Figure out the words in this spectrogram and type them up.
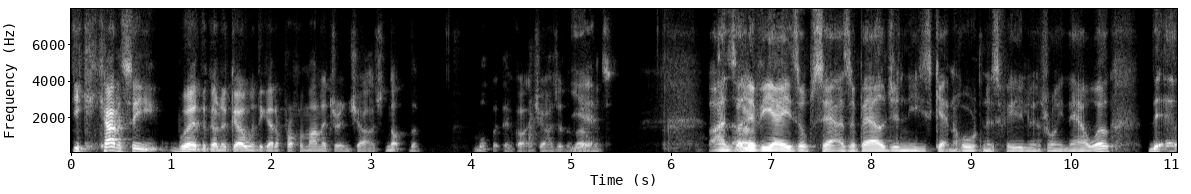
you can kind of see where they're going to go when they get a proper manager in charge, not the muppet they've got in charge at the yeah. moment. And so, Olivier is upset as a Belgian. He's getting hurt in his feelings right now. Well, the, uh,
